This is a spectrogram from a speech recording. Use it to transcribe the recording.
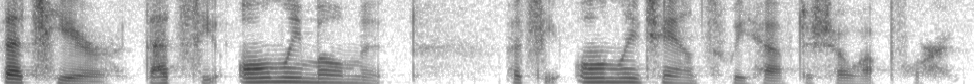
that's here, that's the only moment, that's the only chance we have to show up for it.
